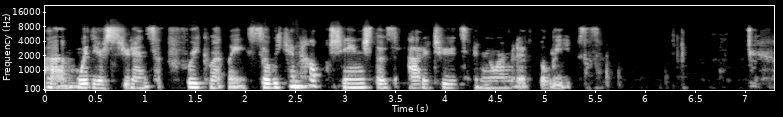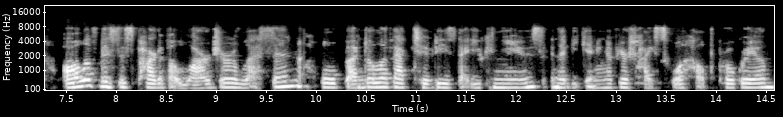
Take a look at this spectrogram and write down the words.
um, with your students frequently so we can help change those attitudes and normative beliefs. All of this is part of a larger lesson, a whole bundle of activities that you can use in the beginning of your high school health program.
